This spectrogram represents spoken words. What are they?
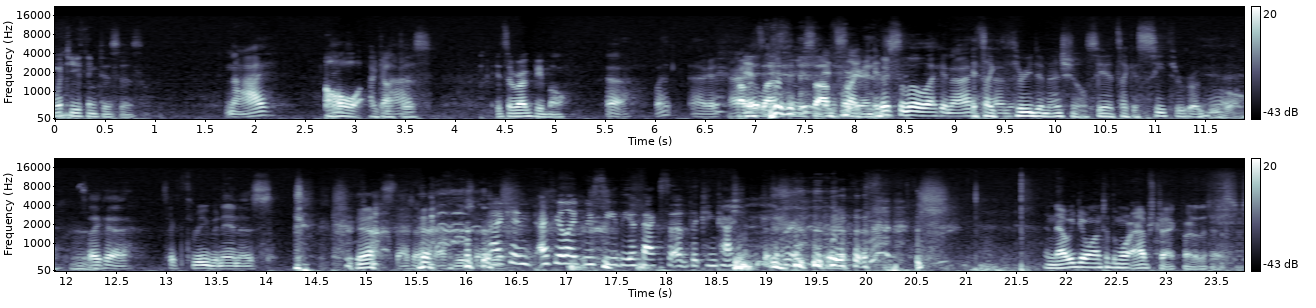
what do you think this is? Nah, I. Oh, I got Nah. this. It's a rugby ball. Uh, what? Okay. Probably the last thing you saw it's before like- you it's- ended. Looks a little like an eye. It's like three dimensional. See, it's like a see-through rugby yeah, ball. It's like a. It's like three bananas yeah. stacked on top of each other. I can. I feel like we see the effects of the concussion. And now we go on to the more abstract part of the test.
